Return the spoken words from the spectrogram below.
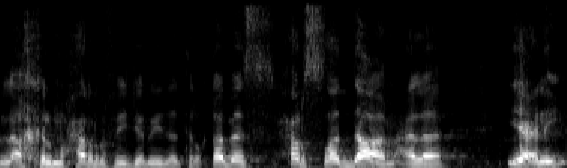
الأخ المحرر في جريدة القبس حرصه الدائم على يعني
